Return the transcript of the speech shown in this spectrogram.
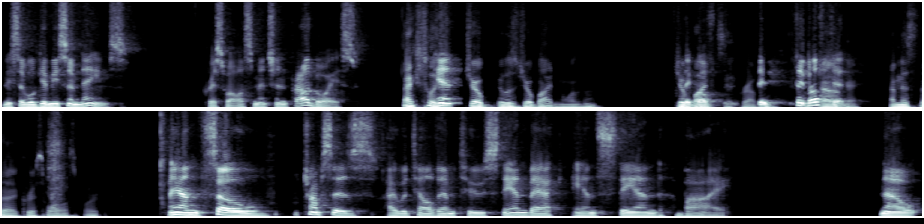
And he said, Well, give me some names. Chris Wallace mentioned Proud Boys. Actually, and Joe, it was Joe Biden, wasn't it? Joe they Biden both, did, They, they both oh, did. Okay. I missed the Chris Wallace part. And so Trump says, I would tell them to stand back and stand by. Now,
